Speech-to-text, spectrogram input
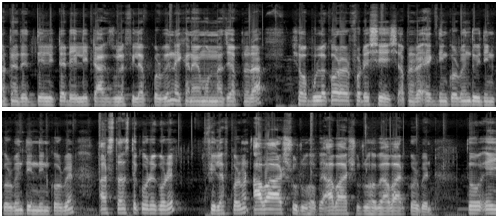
আপনাদের ডেলিটা ডেলি টাস্কগুলো ফিল আপ করবেন। এখানে এমন না যে আপনারা সবগুলো করার পরে শেষ, আপনারা একদিন করবেন, দুই দিন করবেন, তিন দিন করবেন, আস্তে আস্তে করে করে ফিল আপ করবেন। আবার শুরু হবে, আবার শুরু হবে, আবার করবেন। তো এই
